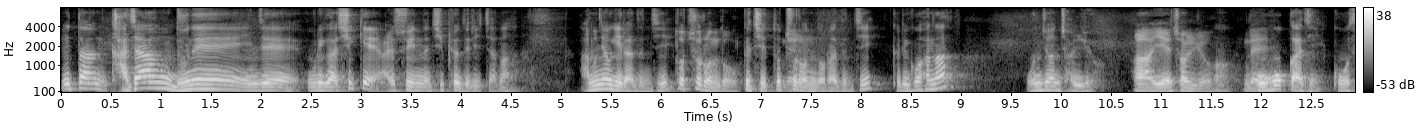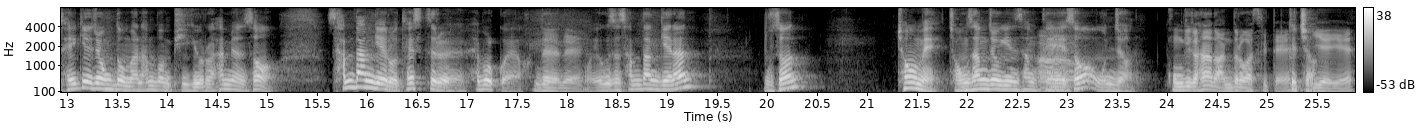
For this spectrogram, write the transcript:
일단 가장 눈에 이제 우리가 쉽게 알 수 있는 지표들이 있잖아. 압력이라든지, 토출 온도. 그치 토출 온도라든지 그리고 하나 온전 전류. 아, 예, 전류. 어, 네. 그거까지 그 세 개 정도만 한번 비교를 하면서 3단계로 테스트를 해볼 거예요. 네 네. 어, 여기서 3단계란 우선 처음에 정상적인 상태에서 운전. 공기가 하나도 안 들어갔을 때. 그쵸. 예, 예.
